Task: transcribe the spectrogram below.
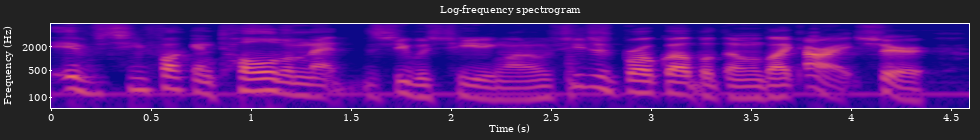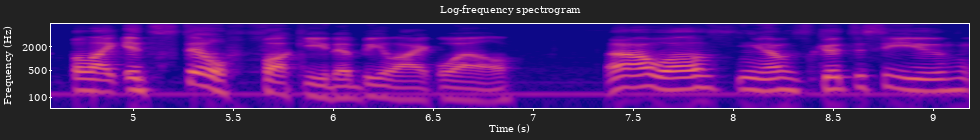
if she fucking told him that she was cheating on him she just broke up with him like all right sure. But like it's still fucky to be like well oh well you know it's good to see you.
